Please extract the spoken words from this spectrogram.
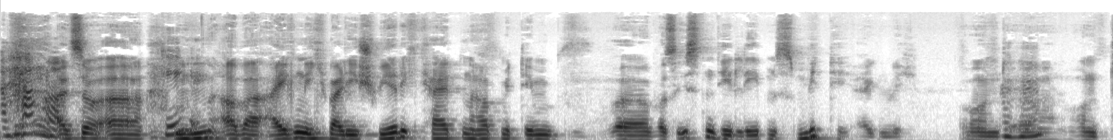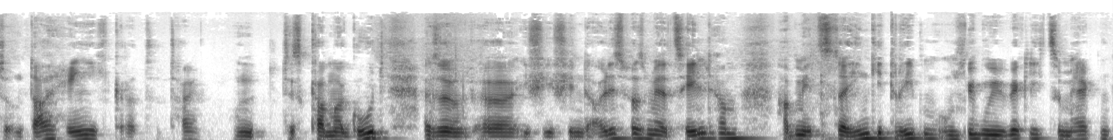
Aha. also, äh, okay. mh, aber eigentlich, weil ich Schwierigkeiten habe mit dem, äh, was ist denn die Lebensmitte eigentlich? Und, mhm. äh, und, und da hänge ich gerade total. Und das kann man gut. Also äh, ich, ich finde, alles, was wir erzählt haben, haben mich jetzt dahin getrieben, um irgendwie wirklich zu merken,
